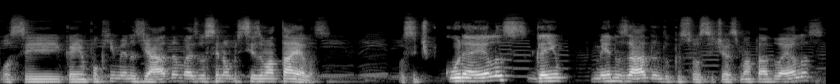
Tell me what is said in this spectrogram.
você ganha um pouquinho menos de ADA, mas você não precisa matar elas. Você tipo cura elas, ganha menos ADA do que se você tivesse matado elas.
